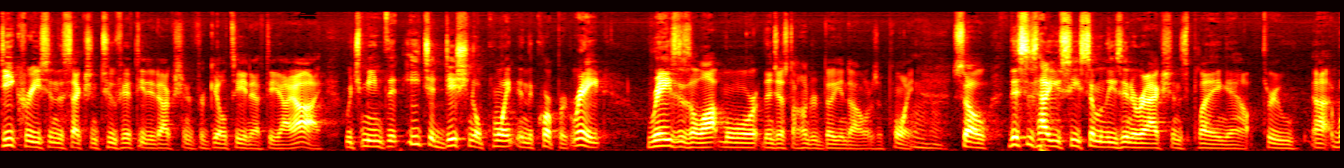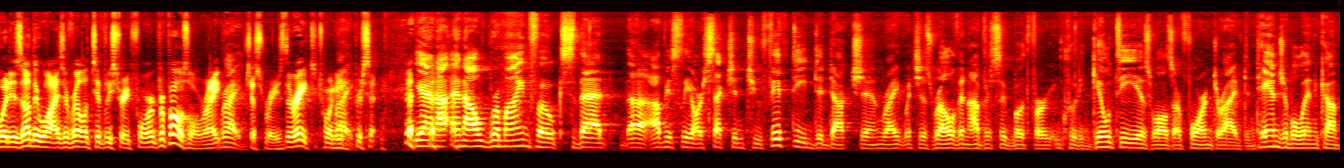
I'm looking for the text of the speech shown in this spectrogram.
decrease in the Section 250 deduction for GILTI and FDII, which means that each additional point in the corporate rate raises a lot more than just $100 billion a point. So, this is how you see some of these interactions playing out through uh, what is otherwise a relatively straightforward proposal, right? Right. Just raise the rate to 28%. yeah, and, I, and I'll remind folks that uh, obviously our Section 250 deduction, right, which is relevant obviously both for including GILTI as well as our foreign derived intangible income,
